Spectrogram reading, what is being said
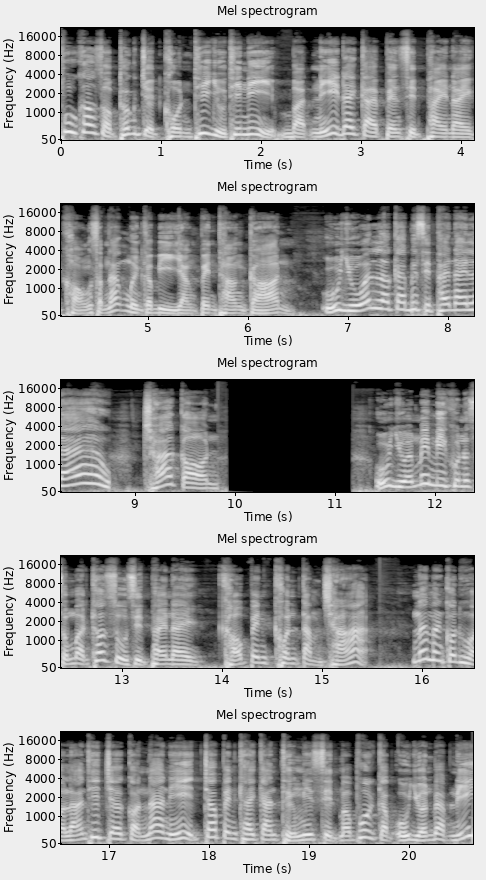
ผู้เข้าสอบทั้งเจ็ดคนที่อยู่ที่นี่ บัดนี้ได้กลายเป็นสิทธิภายในของสำนักหมื่นกระบี่อย่างเป็นทางการ อูหยวนเรากลายเป็นสิทธิภายในแล้ว ช้าก่อน อูหยวนไม่มีคุณสมบัติเข้าสู่สิทธิภายใน เขาเป็นคนต่ำช้านั่นมันคนหัวล้านที่เจอก่อนหน้านี้ เจ้าเป็นใครกันถึงมีสิทธิ์มาพูดกับอูหยวนแบบนี้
